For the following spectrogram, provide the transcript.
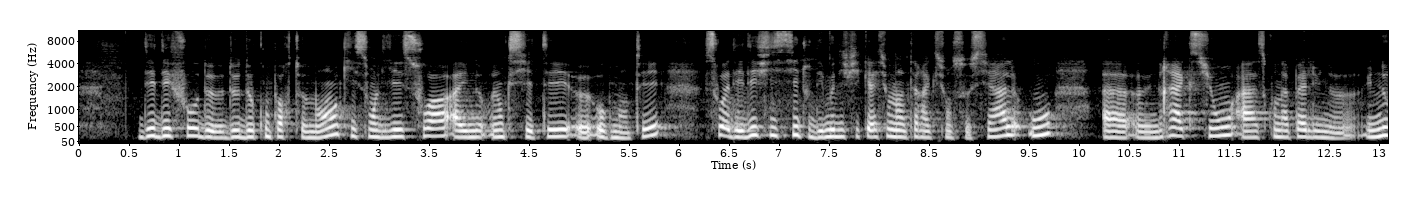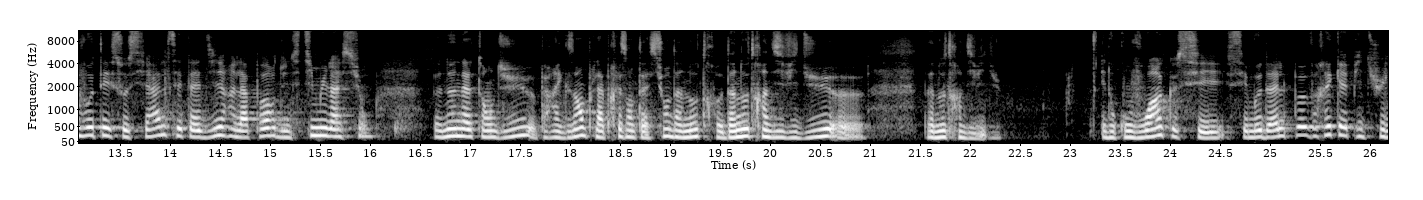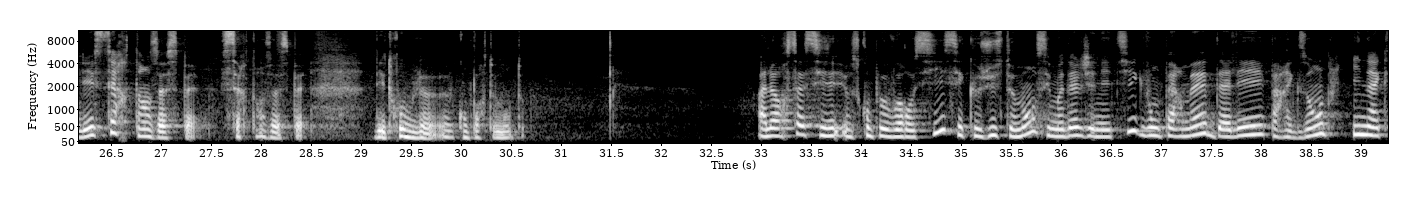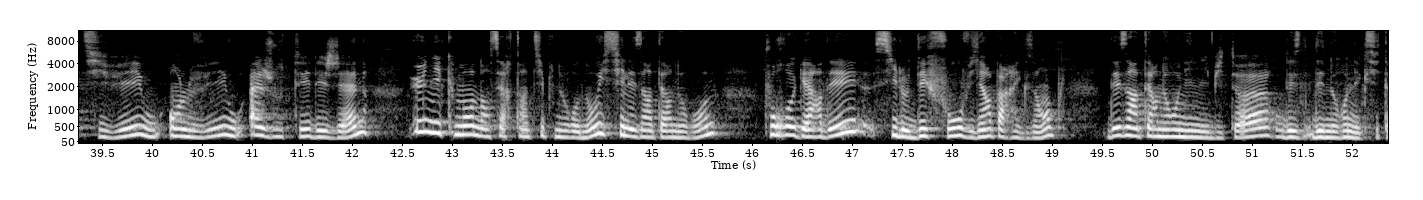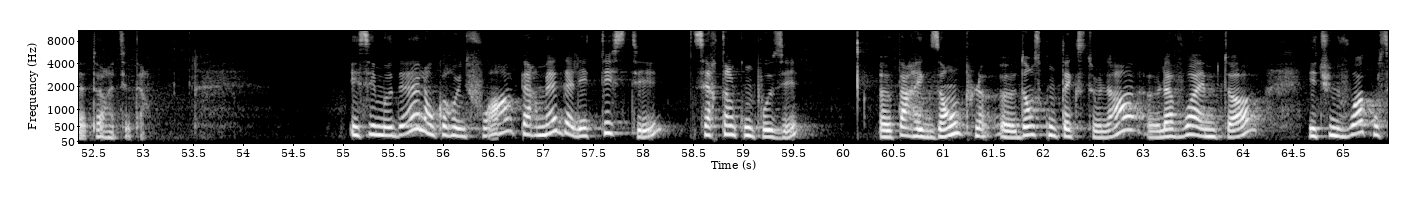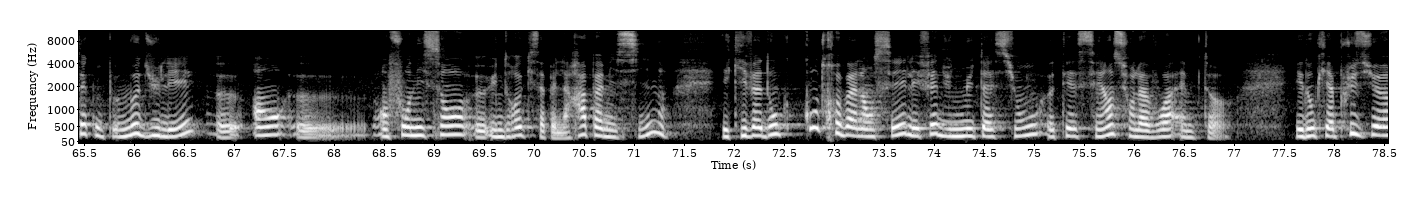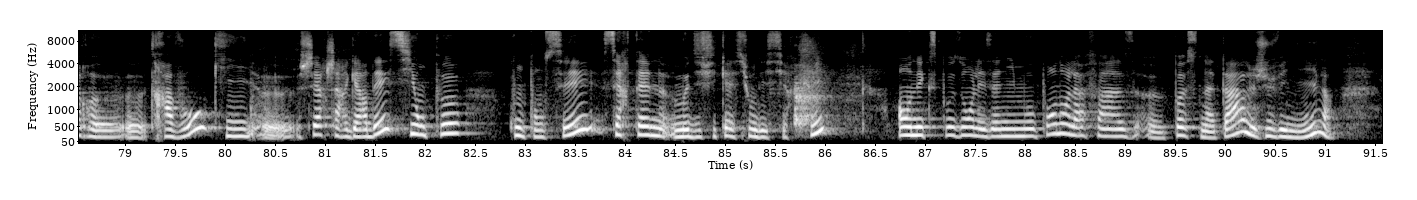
des défauts de, comportement qui sont liés soit à une anxiété euh, augmentée, soit à des déficits ou des modifications d'interaction sociale ou une réaction à ce qu'on appelle une, nouveauté sociale, c'est-à-dire l'apport d'une stimulation non attendue, par exemple la présentation d'un autre, autre, individu, d'un autre individu. Et donc on voit que ces, modèles peuvent récapituler certains aspects, certains aspects des troubles euh, comportementaux. Alors ça, ce qu'on peut voir aussi, c'est que justement, ces modèles génétiques vont permettre d'aller, par exemple, inactiver ou enlever ou ajouter des gènes uniquement dans certains types neuronaux, ici les interneurones, pour regarder si le défaut vient, par exemple, des interneurones inhibiteurs ou des, neurones excitateurs, etc. Et ces modèles, encore une fois, permettent d'aller tester certains composés. Euh, par exemple, euh, dans ce contexte-là, euh, la voix mTOR est une voix qu'on sait qu'on peut moduler en, fournissant une drogue qui s'appelle la rapamycine et qui va donc contrebalancer l'effet d'une mutation TSC1 sur la voix mTOR. Et donc il y a plusieurs travaux qui cherchent à regarder si on peut compenser certaines modifications des circuits en exposant les animaux pendant la phase euh, postnatale, juvénile,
